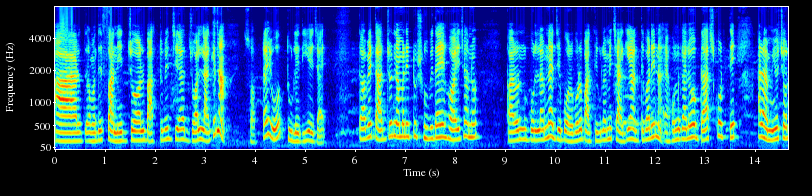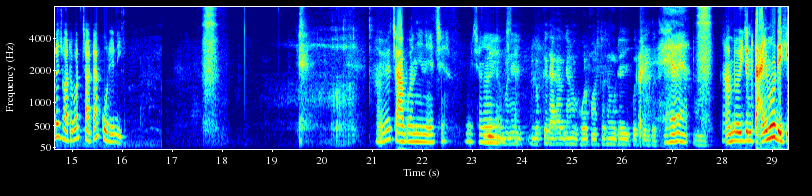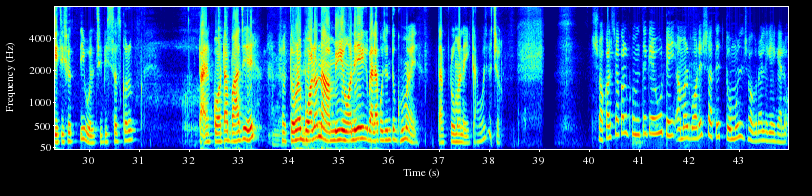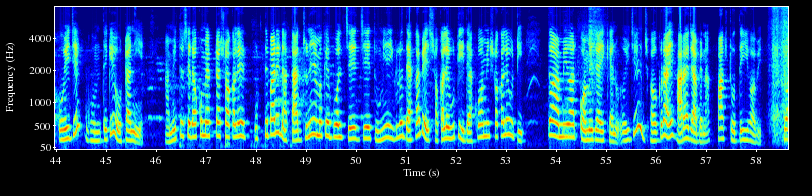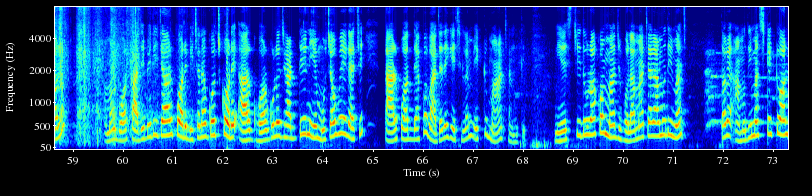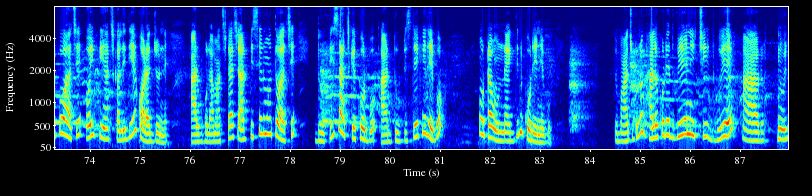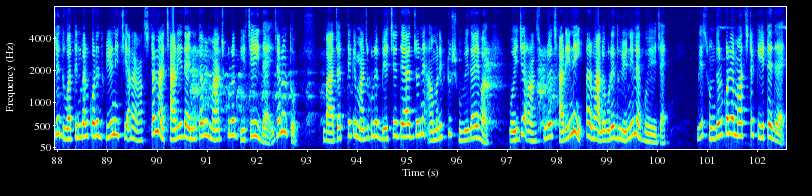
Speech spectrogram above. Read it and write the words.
আর আমাদের সানের জল বাথরুমের যে আর জল লাগে না সবটাই ও তুলে দিয়ে যায়। তবে তার জন্য আমার একটু সুবিধাই হয় জানো? কারণ বললাম না যে বড় বড় বালতিগুলো আমি চাগিয়ে আনতে পারি না এখন গেলেও ব্রাশ করতে আর আমিও চলে ঝটাপট চাটা করে নিই। আমি চা বানিয়ে নিয়েছে বিছানার মানে লোককে দেখাবে যে আমি ভোর পাঁচটার সময় উঠে করছি হ্যাঁ। আমি ওই জন্য টাইমও দেখিয়েছি সত্যি বলছি বিশ্বাস করো। টা- কটা বাজে? তোমরা বলো না আমি অনেক বেলা পর্যন্ত ঘুমাই তার প্রমাণ এইটা বুঝেছ? সকাল সকাল ঘুম থেকে উঠেই আমার বরের সাথে তুমুল ঝগড়া লেগে গেল ওই যে ঘুম থেকে ওটা নিয়ে। আমি তো সেরকম একটা সকালে উঠতে পারি না তার জন্যই আমাকে বলছে যে তুমি এইগুলো দেখাবে? সকালে উঠি দেখো আমি সকালে উঠি। তো আমি আর কমে যাই কেন? ওই যে ঝগড়ায় হারা যাবে না ফার্স্ট হতেই হবে। চলো, আমার বর কাজে বেরিয়ে যাওয়ার পরে বিছানা গোছ করে আর ঘরগুলো ঝাড় দিয়ে নিয়ে মোচাও হয়ে গেছে। তারপর দেখো বাজারে গেছিলাম একটু মাছ আনতে। নিয়ে এসেছি দু রকম মাছ, ভোলা মাছ আর আমুদি মাছ। তবে আমুদি মাছটা একটু অল্প আছে, ওই পেঁয়াজ কালি দিয়ে করার জন্যে। আর ভোলা মাছটা চার পিসের মতো আছে, দু পিস আজকে করব, আর দু পিস রেখে দেবো, ওটা অন্য একদিন করে নেব। তো মাছগুলো ভালো করে ধুয়ে নিচ্ছি, ধুয়ে আর ওই যে দুবার তিনবার করে ধুয়ে নিচ্ছি। আর আঁচটা না ছাড়িয়ে দেয়নি, তবে মাছগুলো বেচেই দেয়, জানো তো? বাজার থেকে মাছগুলো বেচে দেওয়ার জন্য আমার একটু সুবিধাই হয়। ওই যে আঁশগুলো ছাড়িয়ে নিই আর ভালো করে ধুয়ে নিলে হয়ে যায়। বেশ সুন্দর করে মাছটা কেটে দেয়।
